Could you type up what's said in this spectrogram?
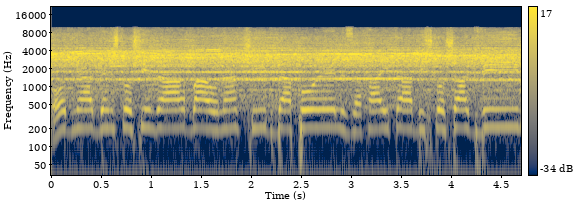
עוד מעט בן 34, עונה תשיעית בהפועל, זכה איתה בשלושה גביעים.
